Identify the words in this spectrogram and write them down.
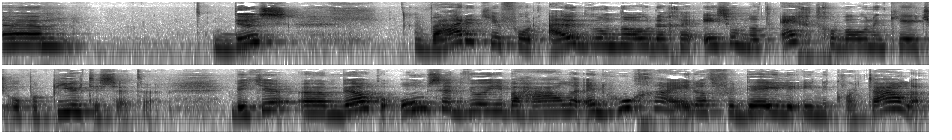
Um, dus waar ik je voor uit wil nodigen, is om dat echt gewoon een keertje op papier te zetten. Weet je, um, welke omzet wil je behalen en hoe ga je dat verdelen in de kwartalen?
